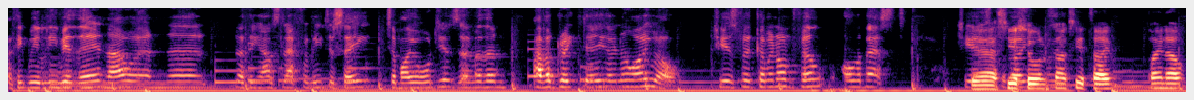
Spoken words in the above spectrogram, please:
I think we'll leave it there now, and uh, nothing else left for me to say to my audience other than have a great day. I know I will. Cheers for coming on, Phil. All the best. Cheers. Yeah, see you soon. Thanks for your time. Bye now.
